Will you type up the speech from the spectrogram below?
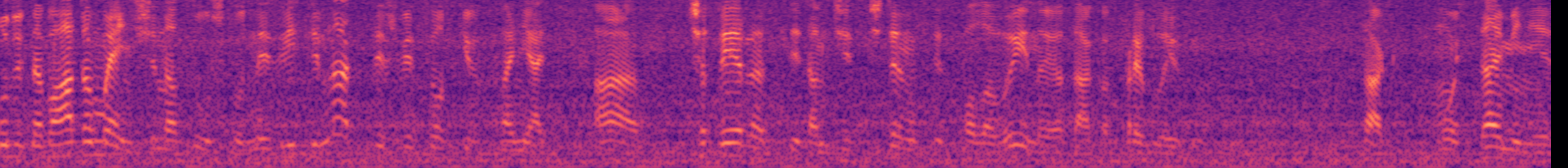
будуть набагато менші на сушку. Не з 18 ж відсотків зганять, а з 14 там, чи з 14,5, отак от приблизно. Так, Мусь, дай мені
